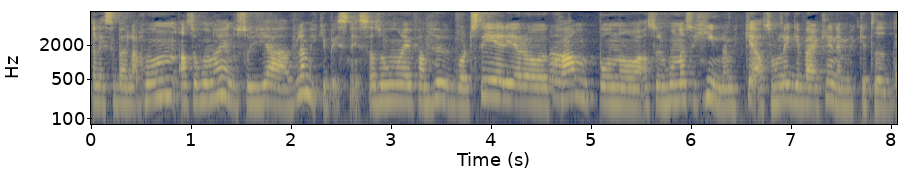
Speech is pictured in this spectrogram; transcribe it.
eller Isabella, hon, alltså hon har ju ändå så jävla mycket business. Alltså hon har ju fan hudvårdsserier och schampon och alltså hon har så himla mycket. Alltså hon lägger verkligen ner mycket tid.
